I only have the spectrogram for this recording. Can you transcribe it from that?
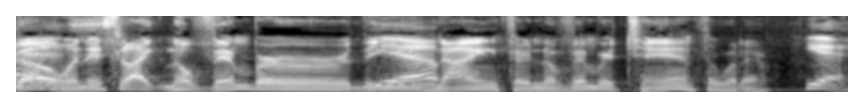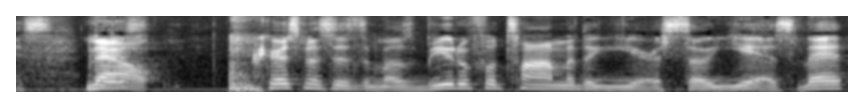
go and it's like November the Yep. 9th or November 10th or whatever. Yes. Now- Mm-hmm. Christmas is the most beautiful time of the year. So yes, let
